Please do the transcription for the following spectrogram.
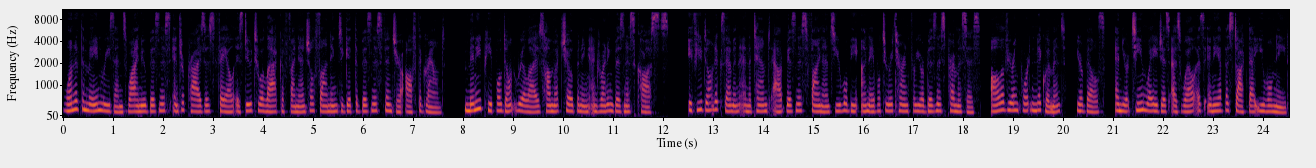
One of the main reasons why new business enterprises fail is due to a lack of financial funding to get the business venture off the ground. Many people don't realize how much opening and running business costs. If you don't examine and attempt out business finance, you will be unable to return for your business premises, all of your important equipment, your bills, and your team wages, as well as any of the stock that you will need.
